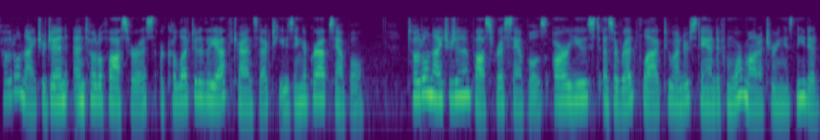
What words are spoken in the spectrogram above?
Total nitrogen and total phosphorus are collected at the F transect using a grab sample. Total nitrogen and phosphorus samples are used as a red flag to understand if more monitoring is needed.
